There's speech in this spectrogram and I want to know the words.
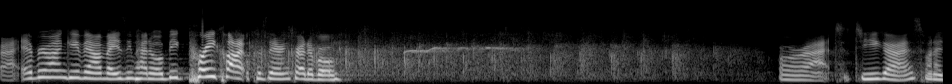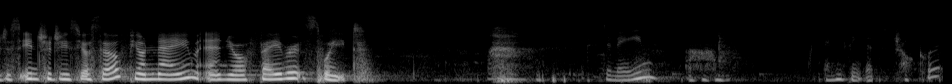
All right, everyone give our amazing panel a big pre clap because they're incredible. All right, do you guys want to just introduce yourself, your name, and your favourite sweet? Deneen, um, anything that's chocolate.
